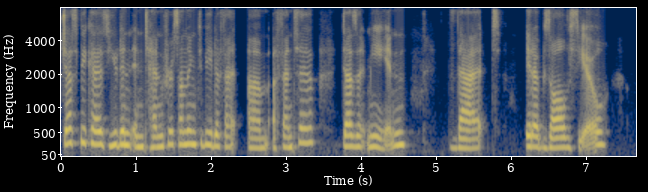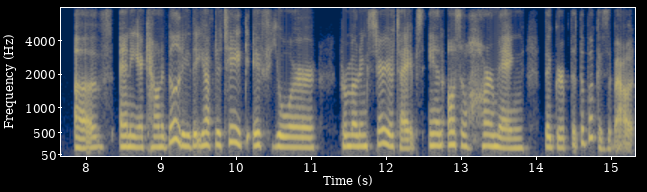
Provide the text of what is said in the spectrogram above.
Just because you didn't intend for something to be def- um, offensive doesn't mean that it absolves you of any accountability that you have to take if you're promoting stereotypes and also harming the group that the book is about.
